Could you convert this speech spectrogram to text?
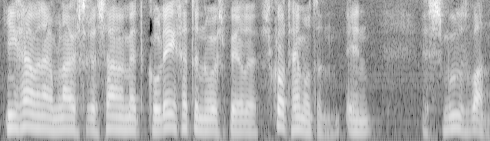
Hier gaan we naar hem luisteren samen met collega tenorspeler Scott Hamilton in A Smooth One.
